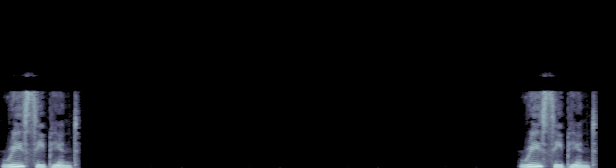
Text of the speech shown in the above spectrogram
Recipient. Recipient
